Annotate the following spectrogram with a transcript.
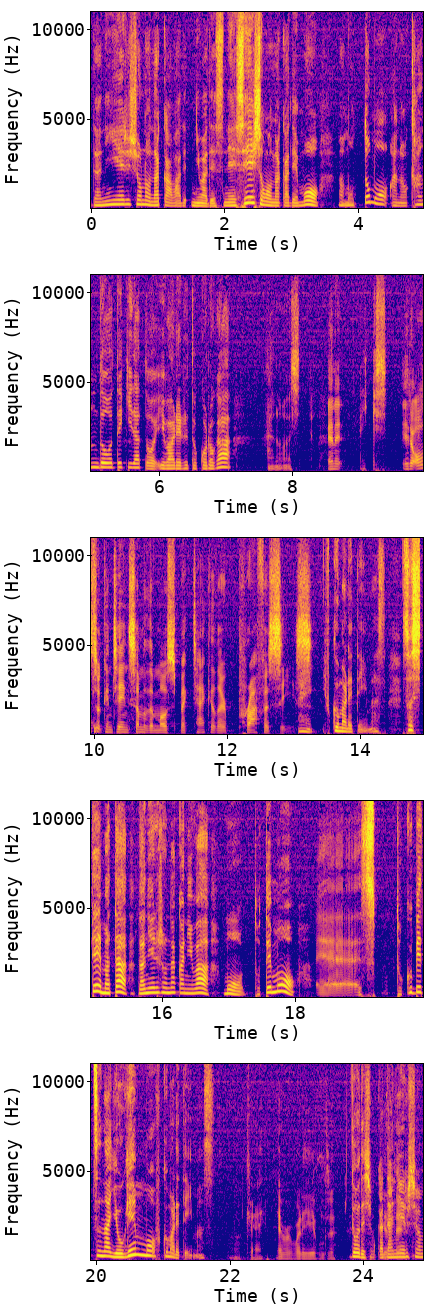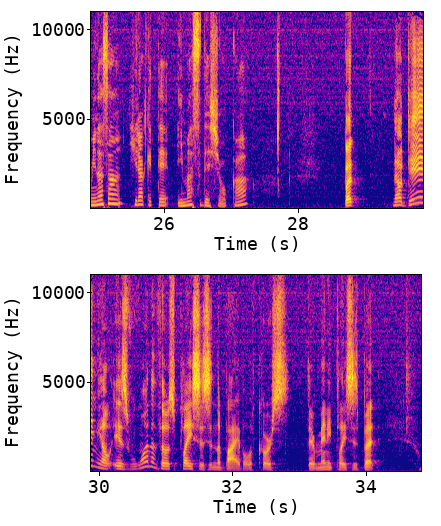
ダニエル書の中はにはですね、聖書の中でも、まあ、最もあの感動的だと言われるところがあの it, also contains some of the most spectacular prophecies. はい、含まれています。そしてまたダニエル書の中にはもうとても、えーす特別な予言も含まれています。Okay. Everybody able to どうでしょうかダニエル書を皆さん開けていますでしょうか But now Daniel is one of those places in the Bible, of course, there are many places, but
